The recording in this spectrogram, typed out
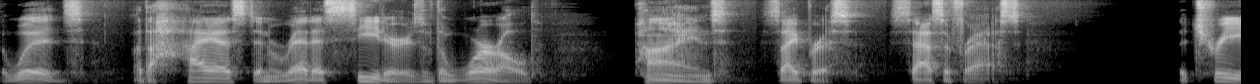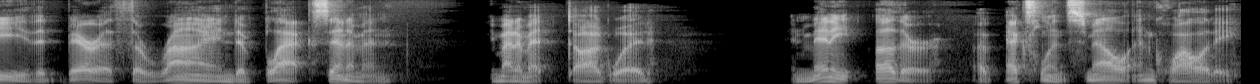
The woods are the highest and reddest cedars of the world pines, cypress, sassafras, the tree that beareth the rind of black cinnamon. You might have met dogwood, and many other of excellent smell and quality.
